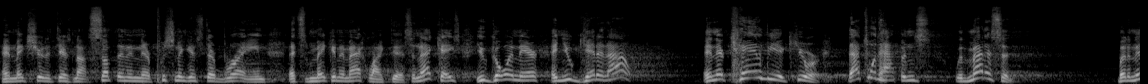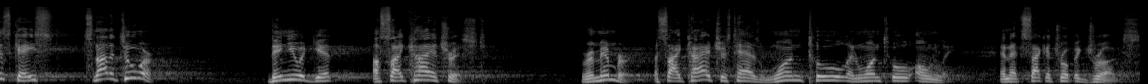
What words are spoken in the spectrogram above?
and make sure that there's not something in there pushing against their brain that's making them act like this. In that case, you go in there and you get it out. And there can be a cure. That's what happens with medicine. But in this case, it's not a tumor. Then you would get a psychiatrist. Remember, a psychiatrist has one tool and one tool only, and that's psychotropic drugs.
